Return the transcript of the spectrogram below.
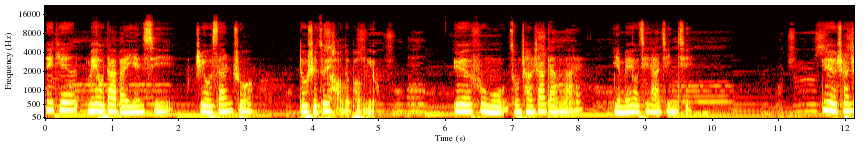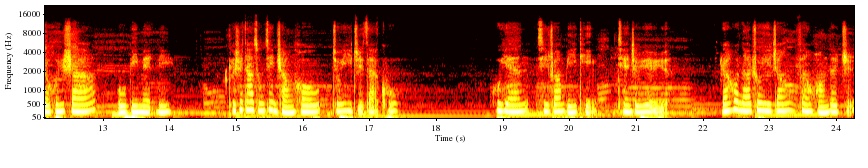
那天没有大摆宴席，只有三桌。都是最好的朋友。月月父母从长沙赶来，也没有其他亲戚。月月穿着婚纱，无比美丽，可是她从进场后就一直在哭。胡言西装笔挺，牵着月月，然后拿出一张泛黄的纸，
